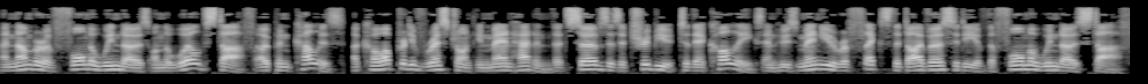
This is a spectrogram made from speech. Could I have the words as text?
a number of former Windows on the World staff opened Colors, a cooperative restaurant in Manhattan that serves as a tribute to their colleagues and whose menu reflects the diversity of the former Windows staff.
